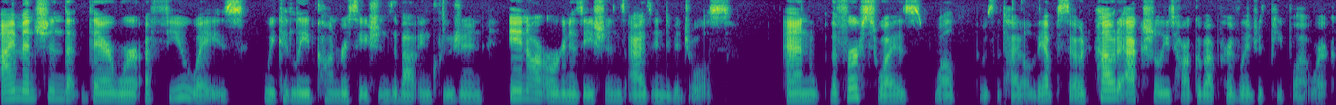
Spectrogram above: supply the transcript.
I mentioned that there were a few ways we could lead conversations about inclusion in our organizations as individuals. And the first was, well, it was the title of the episode, how to actually talk about privilege with people at work.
